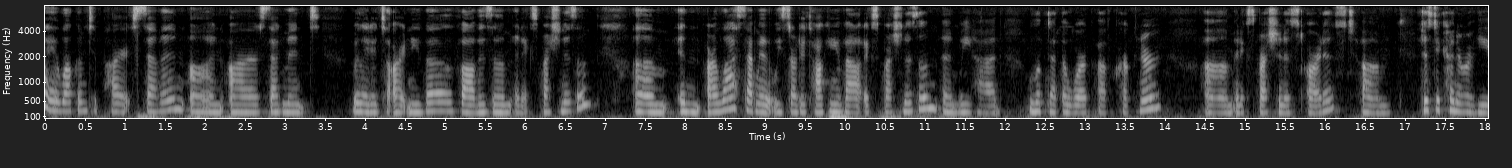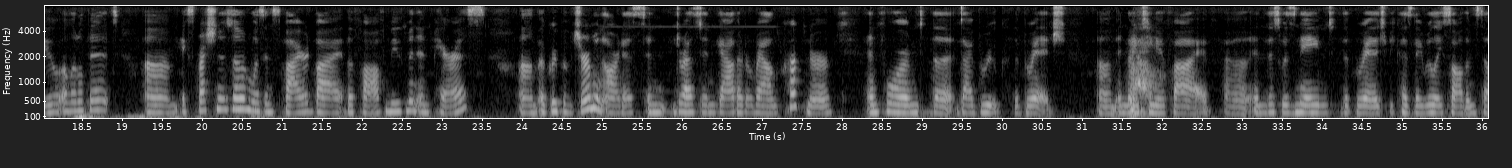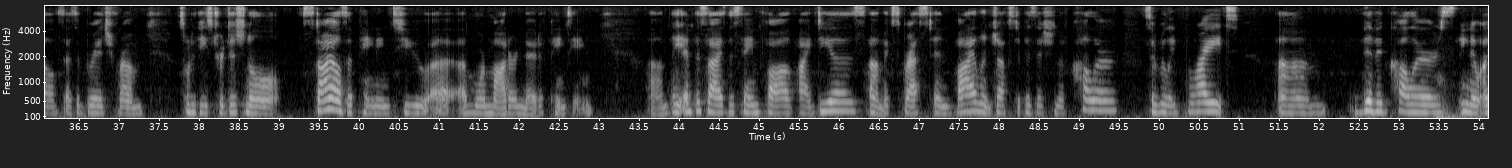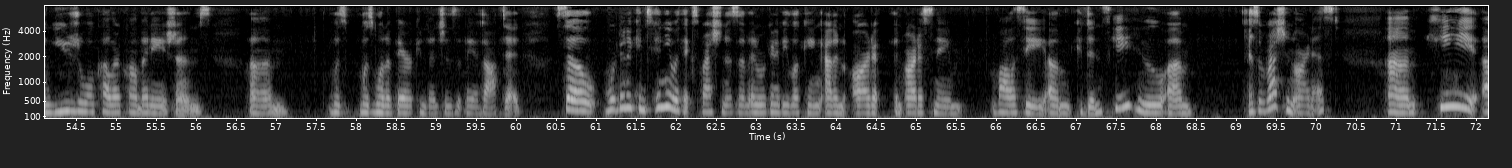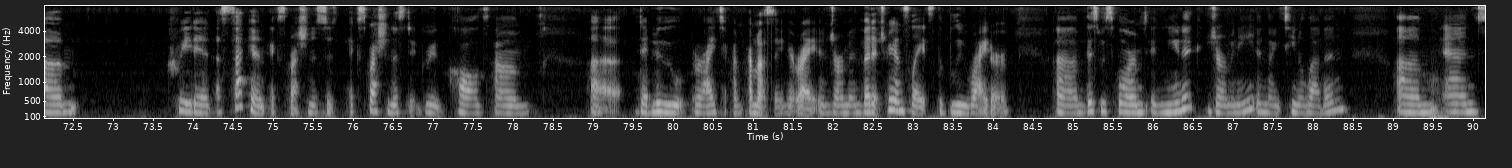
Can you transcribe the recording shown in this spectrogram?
Hi, welcome to part seven on our segment related to Art Nouveau, Fauvism, and Expressionism. Um, in our last segment, we started talking about Expressionism, and we had looked at the work of Kirchner, um, an Expressionist artist. Um, just to kind of review a little bit, um, Expressionism was inspired by the Fauve movement in Paris. Um, a group of German artists in Dresden gathered around Kirchner and formed the Die Brücke, the bridge, um, in 1905. Uh, and this was named the bridge because they really saw themselves as a bridge from sort of these traditional styles of painting to a, a more modern mode of painting. Um, they emphasize the same Fauve ideas um, expressed in violent juxtaposition of color, so really bright, um, vivid colors, you know, unusual color combinations. Was was one of their conventions that they adopted. So we're going to continue with expressionism, and we're going to be looking at an art an artist named Wassily um, Kandinsky, who um, is a Russian artist. Um, he um, created a second expressionist expressionistic group called um, uh, De Blue Reiter. I'm, I'm not saying it right in German, but it translates the Blue Rider. Um, this was formed in Munich, Germany in 1911. Um, and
